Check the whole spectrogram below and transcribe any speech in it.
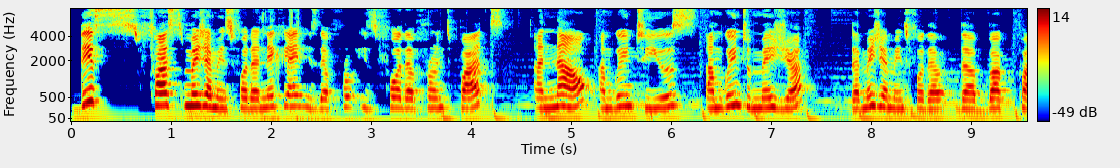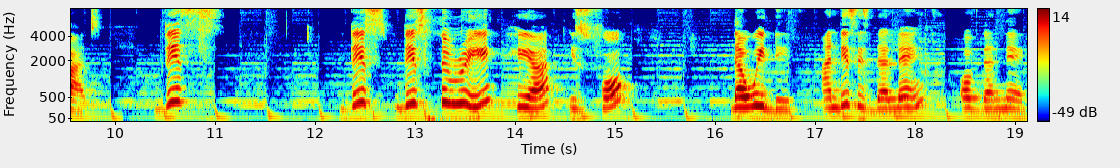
This first measurements for the neckline is the is for the front part. And now i'm going to use i'm going to measure the measurements for the the back part. This this this three here is for the width and this is the length of the neck.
